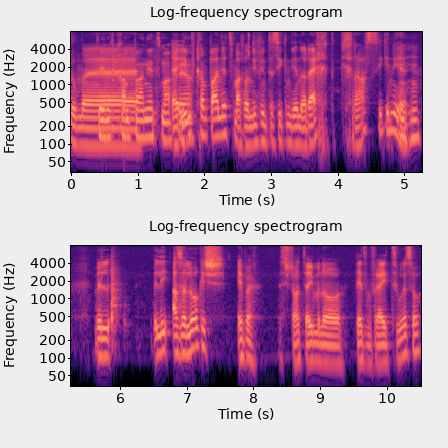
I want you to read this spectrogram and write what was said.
um äh, Die Impfkampagne zu machen, Eine ja. Impfkampagne zu machen. Und ich finde das irgendwie noch recht krass. Irgendwie. Mhm. Weil, weil ich, also logisch, eben, es steht ja immer noch jedem frei zu, so,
